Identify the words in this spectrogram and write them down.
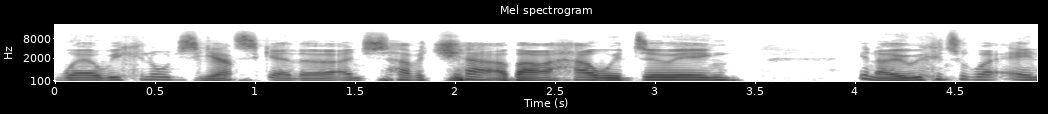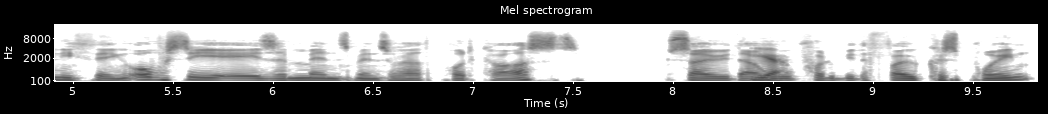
where we can all just Yep. get together and just have a chat about how we're doing. You know, we can talk about anything. Obviously, it is a men's mental health podcast, so that Yeah. will probably be the focus point.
